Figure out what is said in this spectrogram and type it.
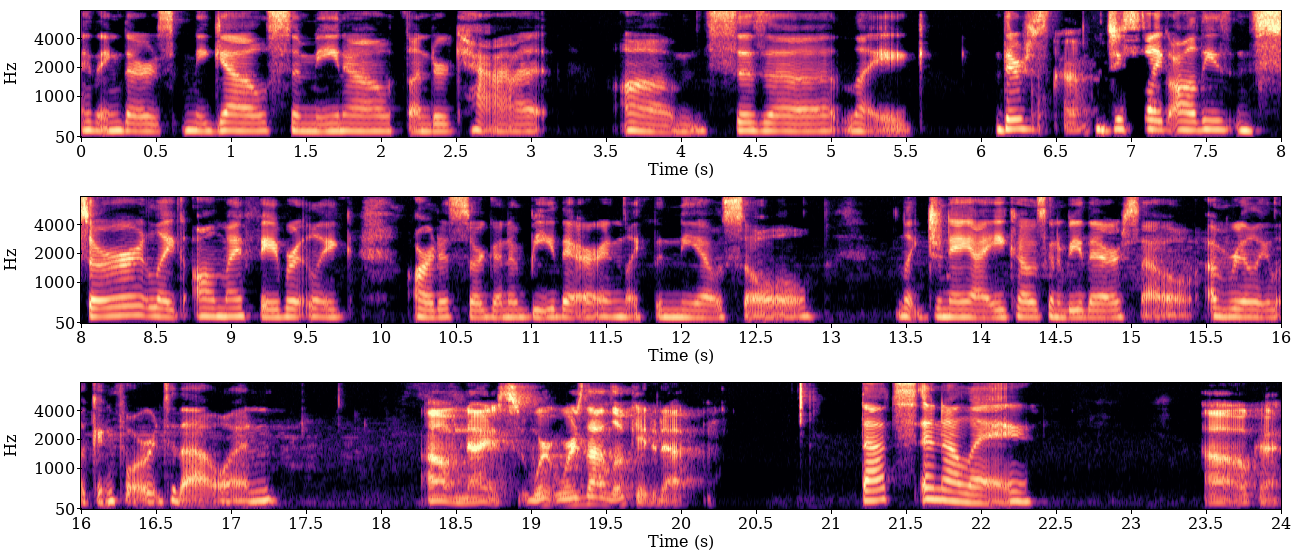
I think there's Miguel, Smino, Thundercat, um, SZA, like, there's Okay. just like all these and Sir, like all my favorite like artists are gonna be there and like the neo soul. Like Jhené Aiko is gonna be there, so I'm really looking forward to that one. Oh, nice. Where, where's that located at? That's in LA. Oh, okay.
